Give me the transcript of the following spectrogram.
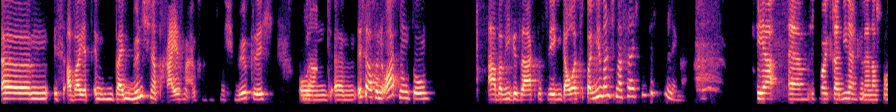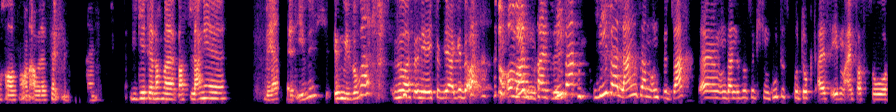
ähm, ist aber jetzt im, bei Münchner Preisen einfach nicht möglich und ja. ähm, ist auch in Ordnung so. Aber wie gesagt, deswegen dauert es bei mir manchmal vielleicht ein bisschen länger. Ja, ähm, ich wollte gerade wieder einen Kalenderspruch raushauen, aber der fällt mir ein. Wie geht der nochmal, was lange Wer hält ewig? Irgendwie sowas? Sowas in die Richtung, ja, genau. Oh Mann, lieber, lieber langsam und bedacht äh, und dann ist es wirklich ein gutes Produkt, als eben einfach so,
